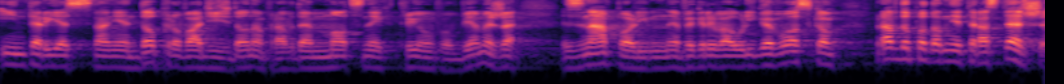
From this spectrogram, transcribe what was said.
Inter jest w stanie doprowadzić do naprawdę mocnych triumfów. Wiemy, że z Napoli wygrywał Ligę Włoską. Prawdopodobnie teraz też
